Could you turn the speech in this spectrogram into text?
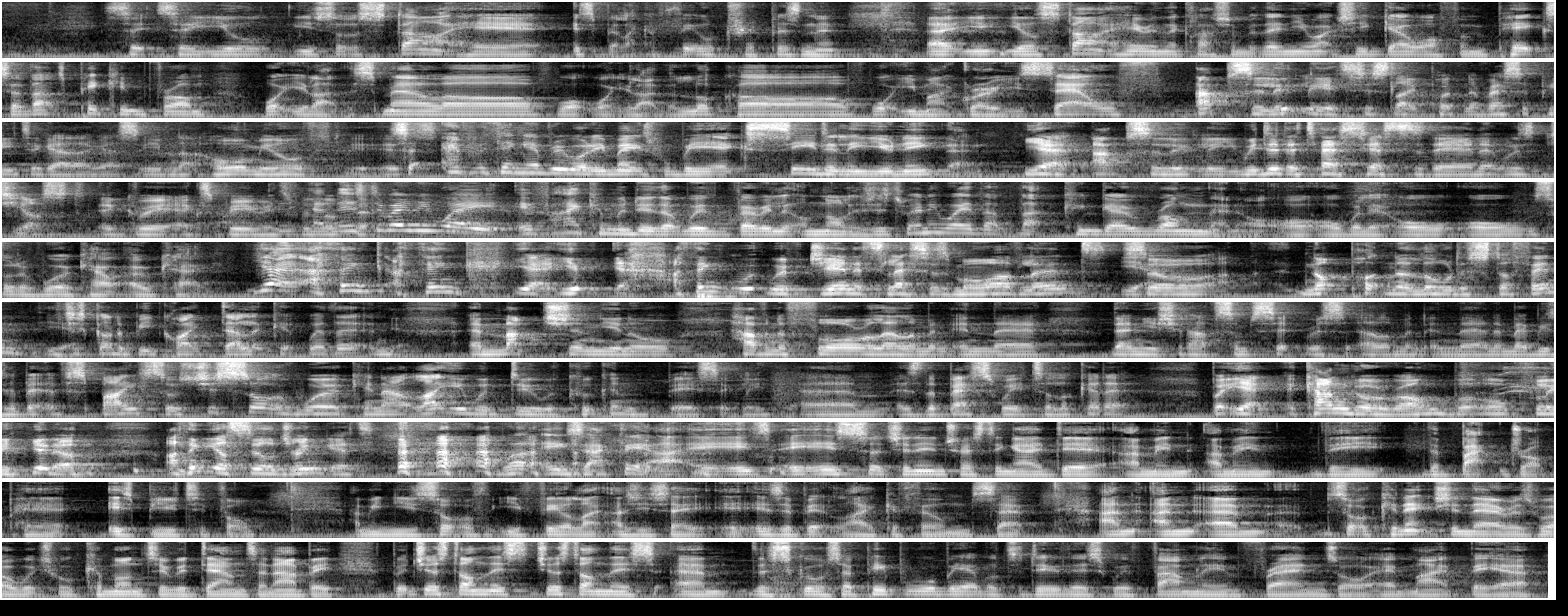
So, so you'll you sort of start here. It's a bit like a field trip, isn't it? Uh, you, you'll start here in the classroom, but then you actually go off and pick. So that's picking from what you like the smell of, what what you like the look of, what you might grow yourself. Absolutely, it's just like putting a recipe together. I guess even at home, you know. So everything everybody makes will be exceedingly unique then. Yeah, absolutely. We did a test yesterday, and it was just a great experience. We and is it. there any way, if I come and do that with very little knowledge, is there any way that that can go wrong then, or, or, or will it all, all sort of work out okay? Yeah, I think I think yeah, you, I think with gin it's less is more. I've learned yeah. so not putting a load of stuff in. You yeah. just got to be quite delicate with it and, yeah. and matching, you know, having a floral element in there. Then you should have some citrus element in there and maybe a bit of spice. So it's just sort of working out like you would do with cooking, basically, um, is the best way to look at it. But yeah, it can go wrong, but hopefully, you know, I think you'll still drink it. well, exactly. I, it, is, it is such an interesting idea. I mean, I mean, the the backdrop here is beautiful. I mean, you sort of you feel like, as you say, it is a bit like a film set, and and um, sort of connection there as well, which we'll come on to with Downton Abbey. But just on this, just on this, um, the school, so people will be able to do this with family and friends, or it might be a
